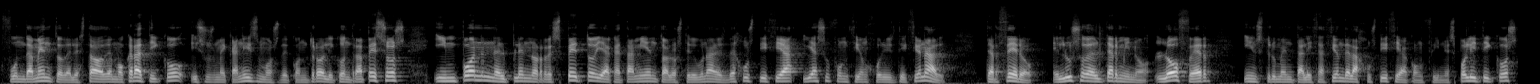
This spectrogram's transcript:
fundamento del Estado democrático y sus mecanismos de control y contrapesos, imponen el pleno respeto y acatamiento a los tribunales de justicia y a su función jurisdiccional. Tercero, el uso del término lawfare instrumentalización de la justicia con fines políticos,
